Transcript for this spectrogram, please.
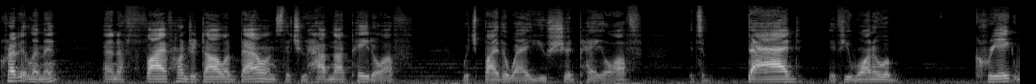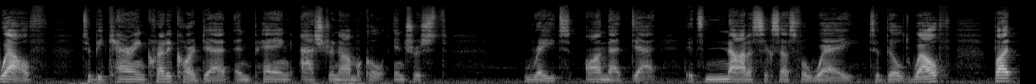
credit limit and a $500 balance that you have not paid off, which, by the way, you should pay off, it's bad if you want to uh, create wealth to be carrying credit card debt and paying astronomical interest rates on that debt. It's not a successful way to build wealth. But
